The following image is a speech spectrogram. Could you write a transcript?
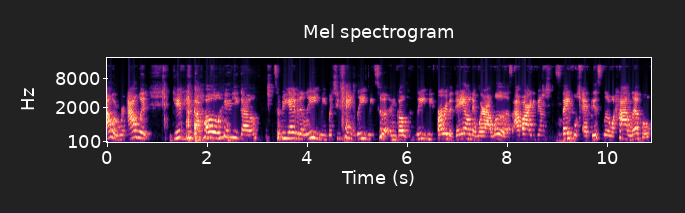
I would I would give you the whole here you go to be able to lead me, but you can't lead me to and go lead me further down than where I was. I've already been stapled at this little high level,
